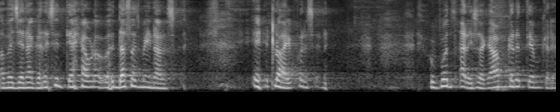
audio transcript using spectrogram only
અમે જેના ઘરે છે ને ત્યાં આવડો દસ જ મહિનાનો છે. એ એટલો હાઈપર છે ને. ઊભો જ ના રહી શકે. આમ કરે તેમ કરે.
